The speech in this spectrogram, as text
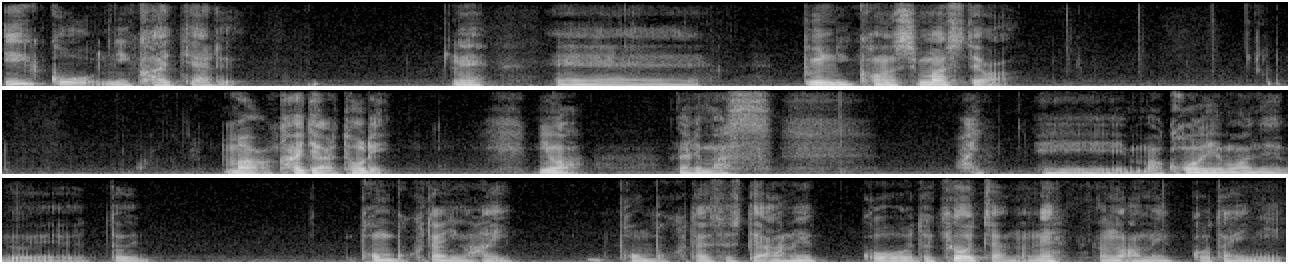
以降に書いてある、ね、えー、文に関しましては、まあ、書いてある通りにはなります。はい。えー、まあ、声真似部とポンポコ隊には入ポンポコ隊、そしてアメッコとキョウちゃんのね、あのアメッコ隊に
